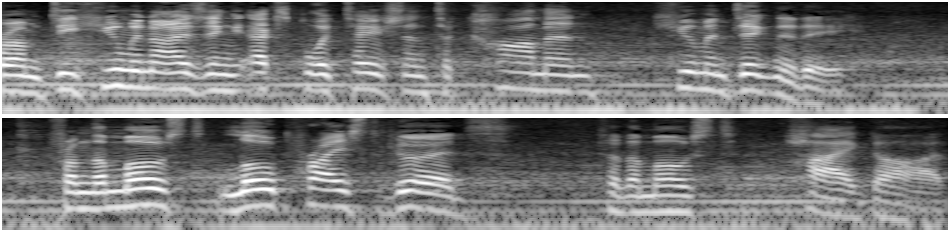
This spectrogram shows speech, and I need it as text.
from dehumanizing exploitation to common human dignity, from the most low priced goods to the most high God?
